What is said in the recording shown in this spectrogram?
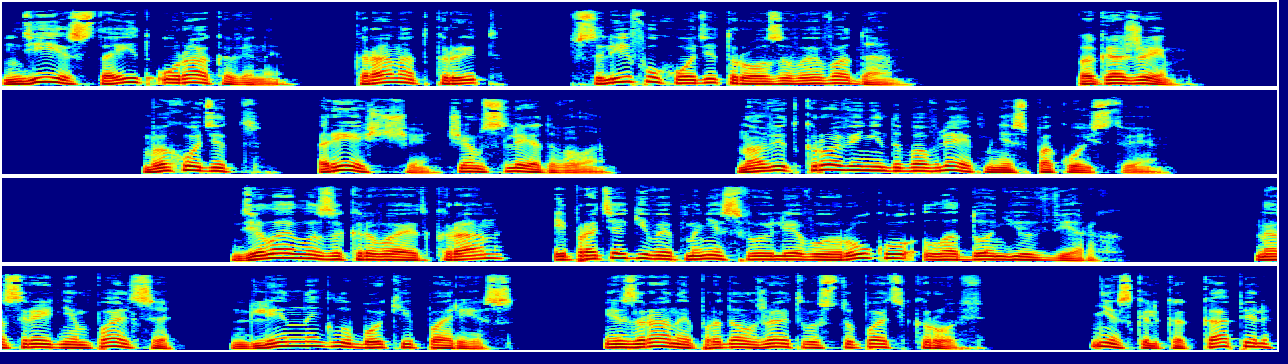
Дия стоит у раковины. Кран открыт. В слив уходит розовая вода. «Покажи». Выходит резче, чем следовало. Но вид крови не добавляет мне спокойствия. Дилайла закрывает кран и протягивает мне свою левую руку ладонью вверх. На среднем пальце длинный глубокий порез. Из раны продолжает выступать кровь. Несколько капель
